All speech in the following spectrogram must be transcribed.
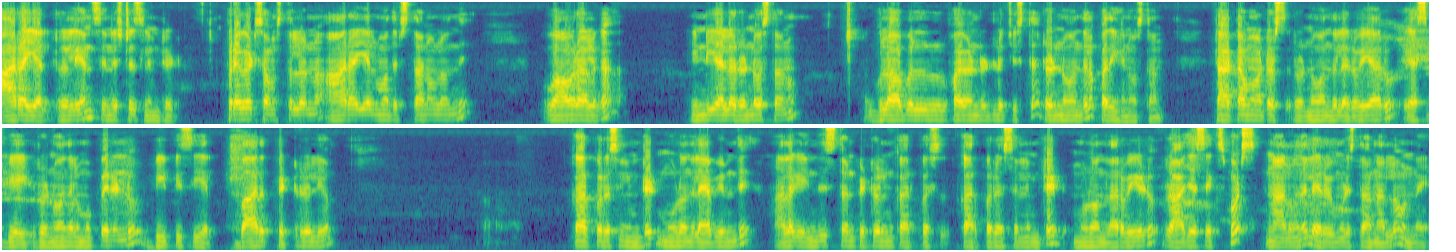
RIL Reliance Industries Limited. Private సంస్థల్లో ఆర్ఐఎల్ మొదటి స్థానంలో ఉంది. ఓవరాల్గా ఇండియాలో రెండవ స్థానం. గ్లోబల్ ఫైవ్ హండ్రెడ్లో చూస్తే రెండు వందల పదిహేనవ స్థానం. టాటా మోటార్స్ రెండు వందల ఇరవై ఆరు ఎస్బీఐ రెండు వందల ముప్పై రెండు BPCL Bharat petroleum corporation limited మూడు వందల యాభై ఎనిమిది అలాగే Hindustan petroleum corporation corporation limited మూడు వందల అరవై ఏడు రాజేష్ ఎక్స్పోర్ట్స్ నాలుగు వందల ఇరవై మూడు స్థానాల్లో ఉన్నాయి.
